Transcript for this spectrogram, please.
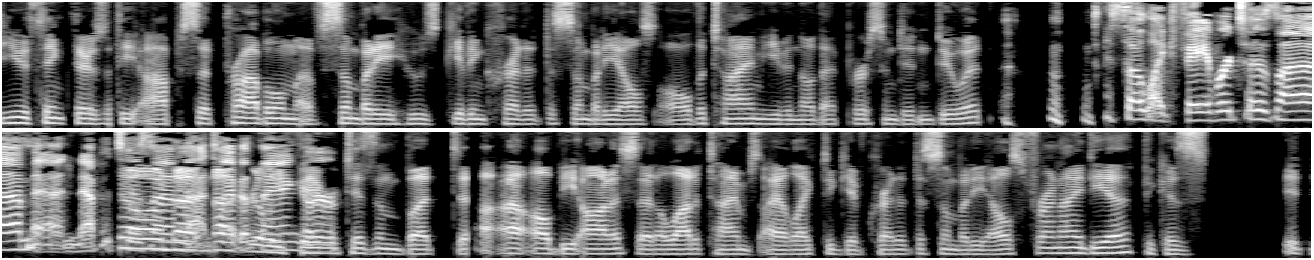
Do you think there's the opposite problem of somebody who's giving credit to somebody else all the time, even though that person didn't do it? so like favoritism and nepotism, no, not, that type not really of thing. Favoritism, or... but uh, I'll be honest that a lot of times I like to give credit to somebody else for an idea because it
